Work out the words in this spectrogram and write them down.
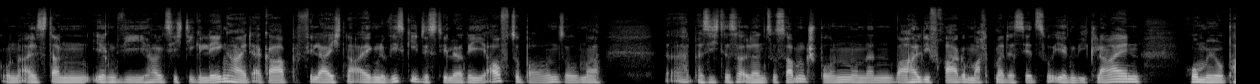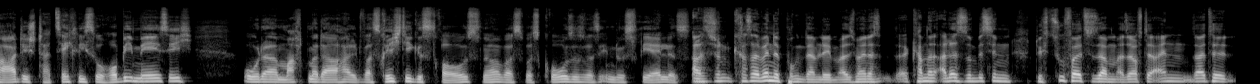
Und als dann irgendwie halt sich die Gelegenheit ergab, vielleicht eine eigene Whisky-Distillerie aufzubauen, so mal äh, hat man sich das halt dann zusammengesponnen und dann war halt die Frage, macht man das jetzt so irgendwie klein, homöopathisch, tatsächlich so hobbymäßig oder macht man da halt was Richtiges draus, ne? was, was Großes, was Industrielles. Aber es ist schon ein krasser Wendepunkt in deinem Leben. Also ich meine, das da kam dann alles so ein bisschen durch Zufall zusammen. Also auf der einen Seite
